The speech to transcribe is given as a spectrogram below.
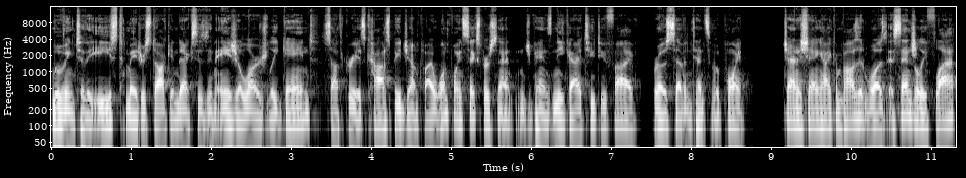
Moving to the east, major stock indexes in Asia largely gained. South Korea's Kospi jumped by 1.6%, and Japan's Nikkei 225 rose 7 tenths of a point. China's Shanghai Composite was essentially flat,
